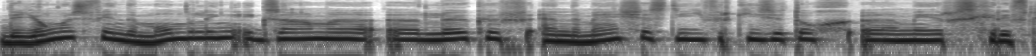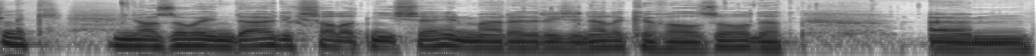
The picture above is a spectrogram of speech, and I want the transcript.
De jongens vinden mondeling examen uh, leuker en de meisjes die verkiezen toch uh, meer schriftelijk. Ja, zo eenduidig zal het niet zijn, maar er is in elk geval zo dat um,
